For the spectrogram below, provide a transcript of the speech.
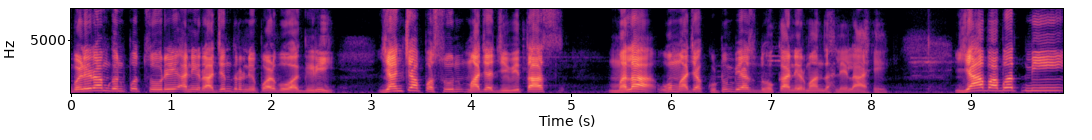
बळीराम गणपत चोरे आणि राजेंद्र नेपाळ बुवा गिरी यांच्यापासून माझ्या जीवितास मला व माझ्या कुटुंबियास धोका निर्माण झालेला आहे. याबाबत मी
